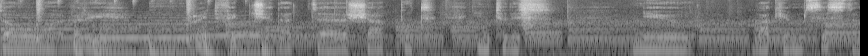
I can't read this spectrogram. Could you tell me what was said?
so a very great feature that uh, Shark put into this new vacuum system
